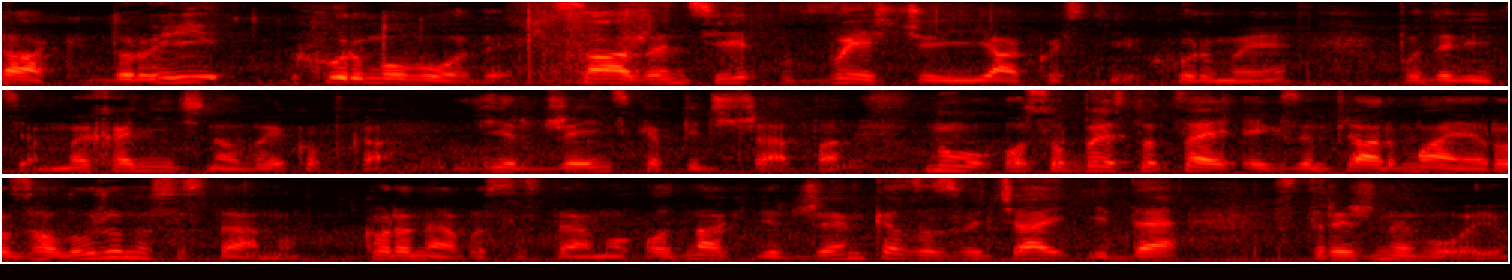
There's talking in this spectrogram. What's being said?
Так, дорогі хурмоводи, саджанці вищої якості хурми. Подивіться, механічна викопка, вірджинська підщепа. Ну, особисто цей екземпляр має розгалужену систему, кореневу систему, однак вірджинка зазвичай іде стрижневою.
